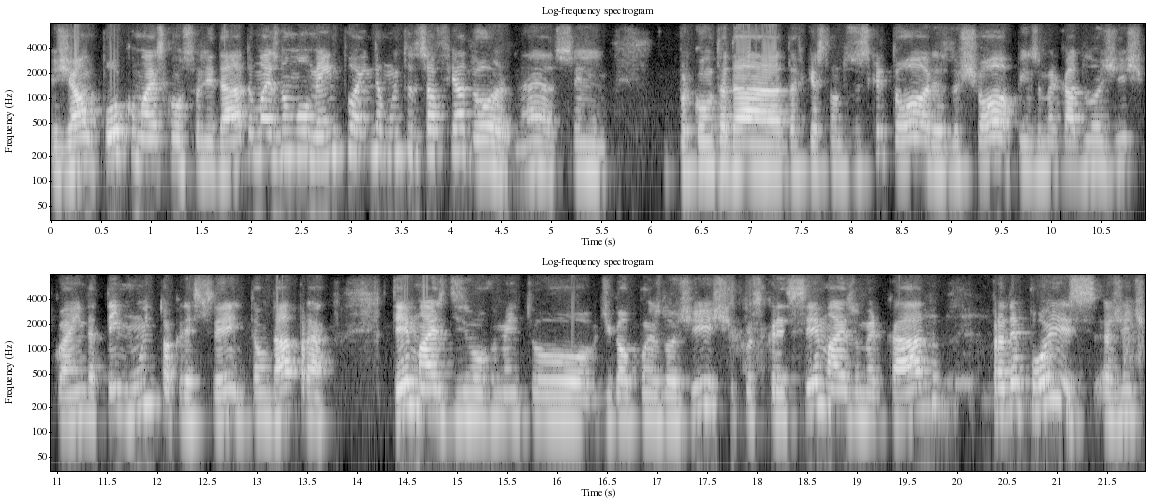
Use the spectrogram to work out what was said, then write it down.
já um pouco mais consolidado, mas num momento ainda muito desafiador, né? Assim, por conta da, da questão dos escritórios, dos shoppings, o mercado logístico ainda tem muito a crescer, então dá para ter mais desenvolvimento de galpões logísticos, crescer mais o mercado, para depois a gente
